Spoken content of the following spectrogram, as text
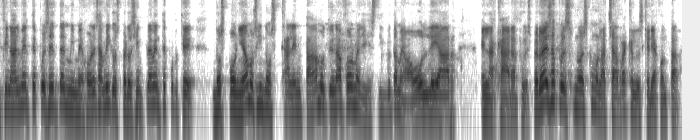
finalmente pues es de mis mejores amigos, pero simplemente porque nos poníamos y nos calentábamos de una forma, y dije, este puta me va a olear en la cara, pues, pero esa pues no es como la charra que les quería contar.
